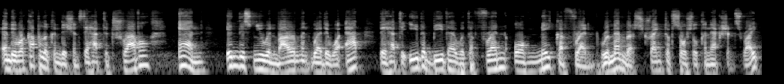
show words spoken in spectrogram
and there were a couple of conditions. They had to travel and in this new environment where they were at, they had to either be there with a friend or make a friend. Remember, strength of social connections, right?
